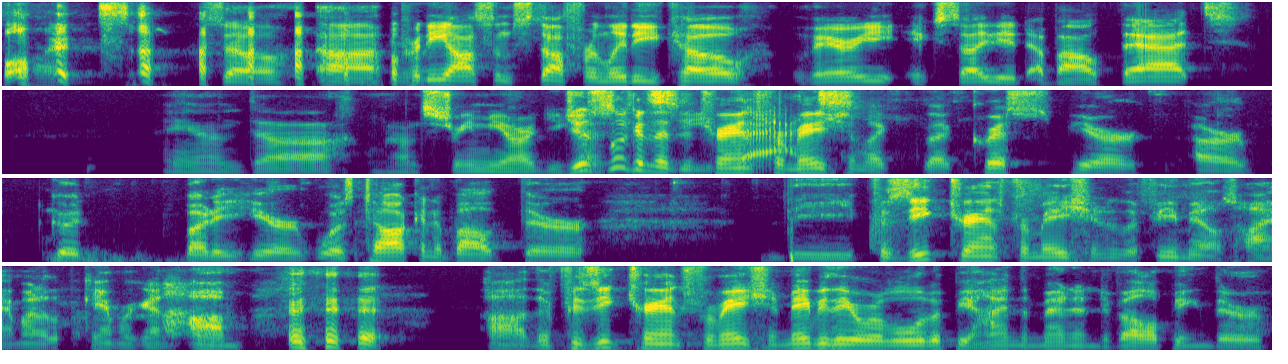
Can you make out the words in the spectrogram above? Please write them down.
wallets. so, uh, pretty awesome stuff for Lydia Ko. Very excited about that. And uh, on Streamyard, you just looking at the transformation, that. like like Chris here, our good buddy here, was talking about their the physique transformation of the females. Hi, I'm out of the camera again. Um, uh, the physique transformation. Maybe they were a little bit behind the men in developing their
